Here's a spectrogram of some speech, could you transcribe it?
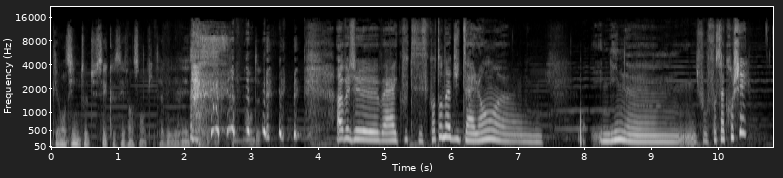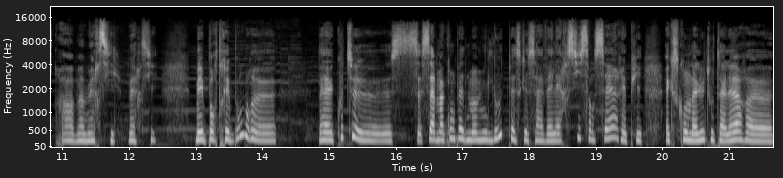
Clémentine, toi, tu sais que c'est Vincent qui t'avait donné ce nom de- Ah bah je bah écoute, c'est quand on a du talent, euh, Emeline, euh, il faut faut s'accrocher. Ah bah merci, merci. Mais pour te répondre, euh, bah écoute, euh, ça m'a complètement mis le doute parce que ça avait l'air si sincère et puis avec ce qu'on a lu tout à l'heure euh,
